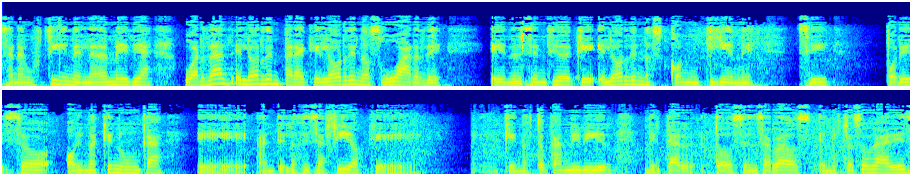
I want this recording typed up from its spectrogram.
San Agustín en la Edad Media, guardad el orden para que el orden nos guarde, en el sentido de que el orden nos contiene, ¿sí? Por eso, hoy más que nunca, eh, ante los desafíos que, que nos tocan vivir, de estar todos encerrados en nuestros hogares,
